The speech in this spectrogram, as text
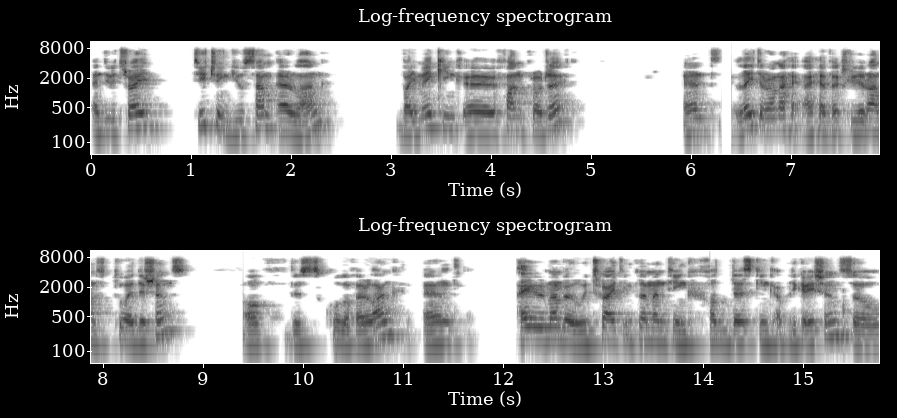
and we try teaching you some Erlang by making a fun project. And later on, I, have actually run two editions of this School of Erlang. And I remember we tried implementing hot desking applications. So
